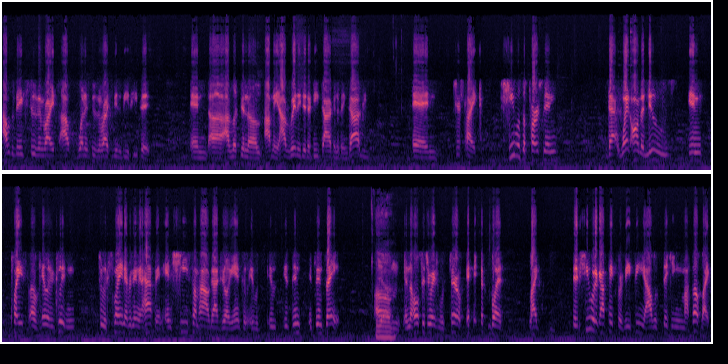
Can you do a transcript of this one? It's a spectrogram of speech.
I was a big Susan Rice. I wanted Susan Rice to be the VP pick, and uh, I looked into. I mean, I really did a deep dive into Benghazi, and just like she was a person that went on the news in place of Hillary Clinton to explain everything that happened, and she somehow got dragged into it. It was it was it's, in, it's insane. Yeah. Um, and the whole situation was terrible. but like, if she would have got picked for VP, I was thinking myself like,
